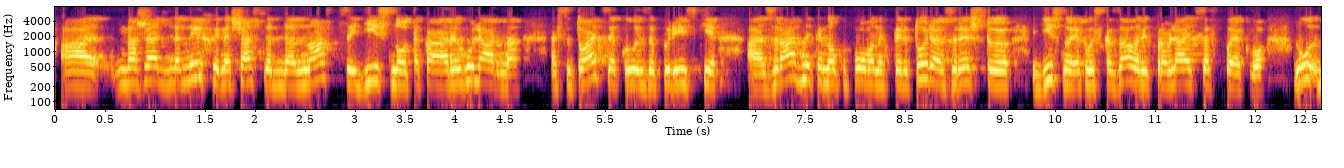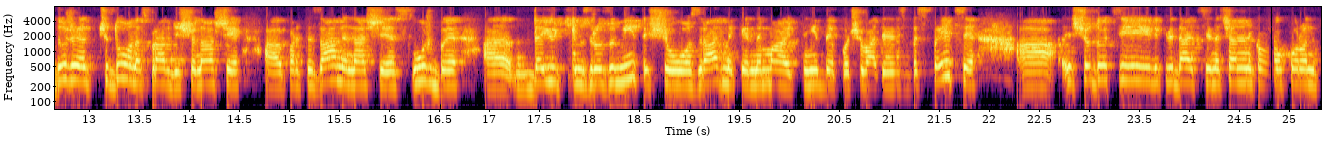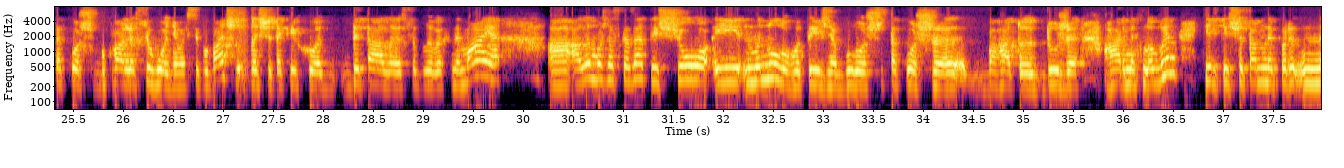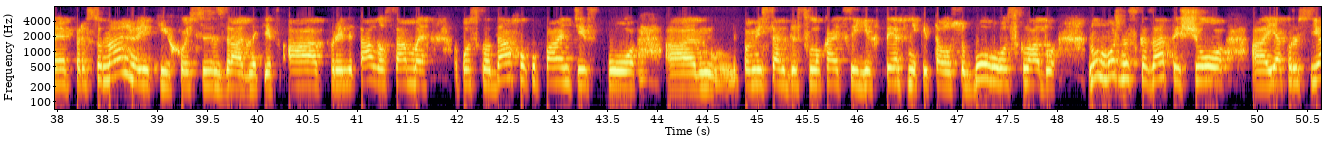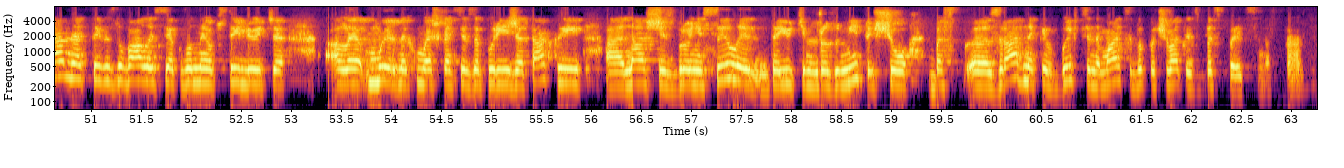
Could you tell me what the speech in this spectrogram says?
е, на жаль для них і на щастя для нас це дійсно така регулярна е, ситуація, коли запорізькі е, зрадники на окупованих територіях, зрештою, дійсно, як ви сказали, відправляються в пекло. Ну дуже чудово насправді, що наші е, партизани, наші служби дають їм зрозуміти, що зрадники не мають ніде почуватися в безпеці. А щодо цієї ліквідації начальника охорони, також буквально сьогодні ми всі побачили, що таких деталей особливих немає. Але можна сказати, що і минулого тижня було ж також е, багато дуже гарних новин, тільки що там не не персонально якихось зрадників, а прилітало саме по складах окупантів, по, по місцях дислокації їх техніки та особового складу. Ну можна сказати, що як росіяни активізувалися, як вони обстрілюють, е, але мирних мешканців Запоріжжя, так і е, наші збройні сили дають їм зрозуміти, що без зрадники, вбивці не мають себе почувати в безпеці насправді.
